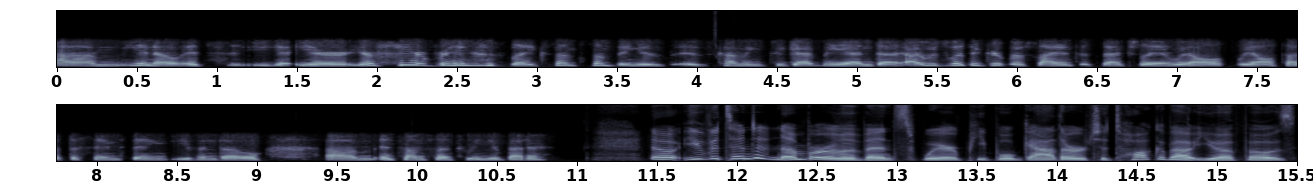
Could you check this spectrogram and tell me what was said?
um, you know, it's your your fear brain is like some, something is is coming to get me. And uh, I was with a group of scientists actually, and we all we all thought the same thing, even though um, in some sense we knew better. Now, you've attended a number of events where people gather to talk about UFOs.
